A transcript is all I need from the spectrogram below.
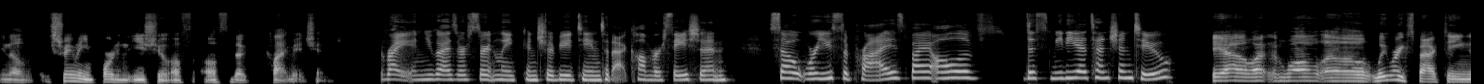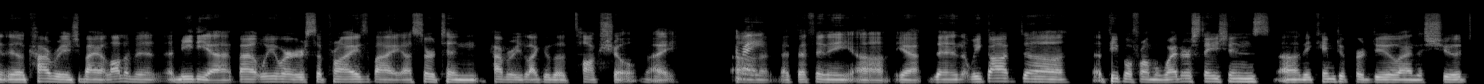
you know, extremely important issue of, of the climate change. Right. And you guys are certainly contributing to that conversation. So were you surprised by all of this media attention too? Yeah, well, uh, we were expecting uh, coverage by a lot of uh, media, but we were surprised by a certain coverage like the talk show, right? Right. Uh, that definitely, uh, yeah. Then we got uh, uh, people from weather stations. Uh, they came to Purdue and shoot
